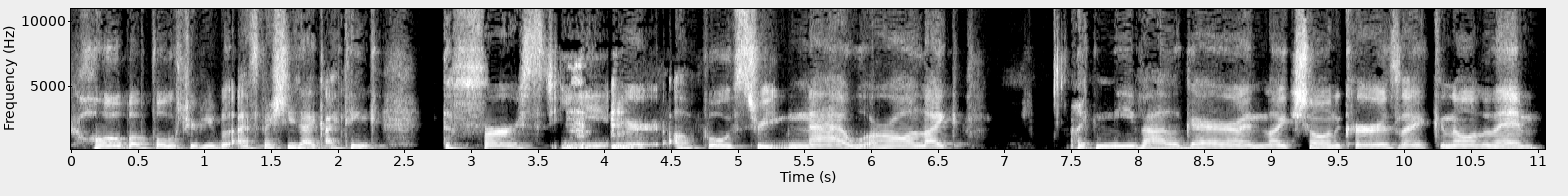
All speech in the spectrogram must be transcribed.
hub of Bow Street people. Especially like I think the first year of Bow Street now are all like like Niamh Algar and like Sean Kerrs, like and all of them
